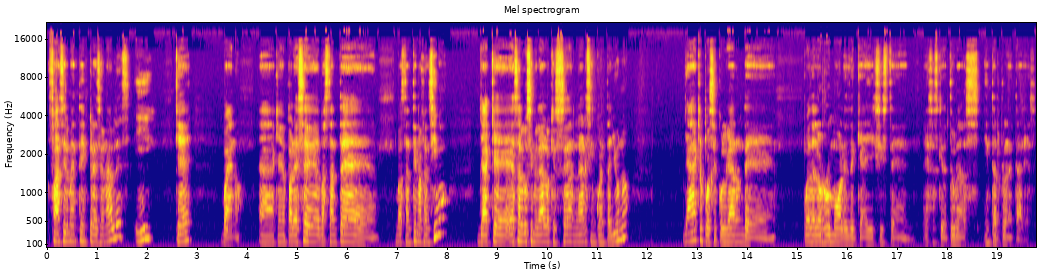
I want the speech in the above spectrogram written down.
fácilmente impresionables y que, bueno, uh, que me parece bastante, bastante inofensivo, ya que es algo similar a lo que sucede en el Área 51, ya que pues se colgaron de, pues, de los rumores de que ahí existen esas criaturas interplanetarias.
